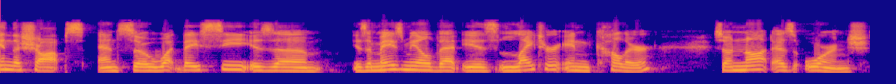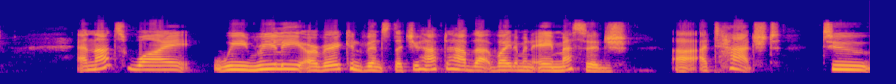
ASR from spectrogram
in the shops, and so what they see is a um, is a maize meal that is lighter in color, so not as orange, and that's why we really are very convinced that you have to have that vitamin A message uh, attached to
